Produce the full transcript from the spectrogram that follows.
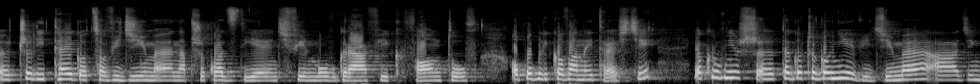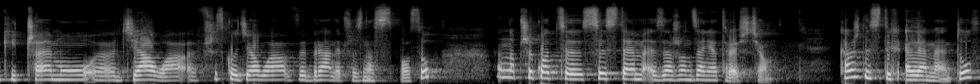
y, czyli tego, co widzimy, na przykład zdjęć, filmów, grafik, fontów, opublikowanej treści, jak również e, tego, czego nie widzimy, a dzięki czemu e, działa, wszystko działa w wybrany przez nas sposób, na przykład e, system zarządzania treścią. Każdy z tych elementów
